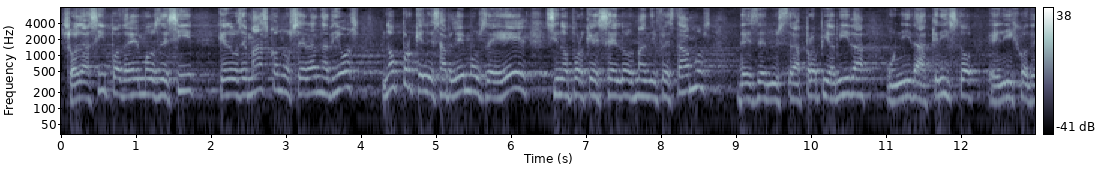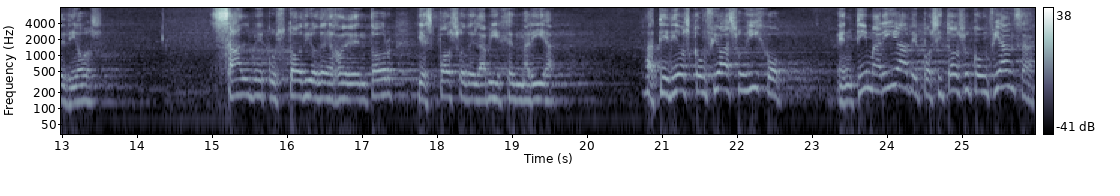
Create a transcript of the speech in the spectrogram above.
Solo así podremos decir que los demás conocerán a Dios, no porque les hablemos de Él, sino porque se los manifestamos desde nuestra propia vida unida a Cristo, el Hijo de Dios. Salve custodio del Redentor y esposo de la Virgen María. A ti Dios confió a su Hijo, en ti María depositó su confianza,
